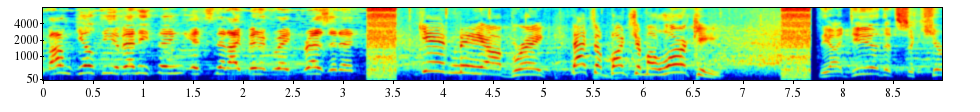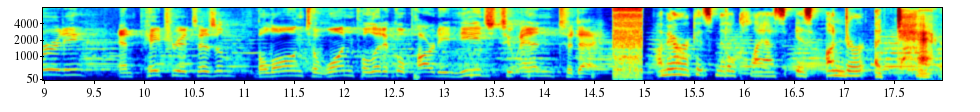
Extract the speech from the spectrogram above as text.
If I'm guilty of anything, it's that I've been a great president. Give me a break. That's a bunch of malarkey. The idea that security and patriotism belong to one political party needs to end today. America's middle class is under attack.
